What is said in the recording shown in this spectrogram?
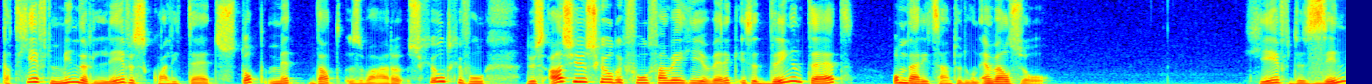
dat geeft minder levenskwaliteit. Stop met dat zware schuldgevoel. Dus als je je schuldig voelt vanwege je werk, is het dringend tijd om daar iets aan te doen. En wel zo. Geef de zin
